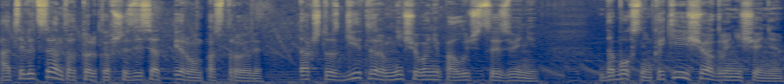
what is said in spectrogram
А телецентр только в 61-м построили. Так что с Гитлером ничего не получится, извини. Да бог с ним, какие еще ограничения?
